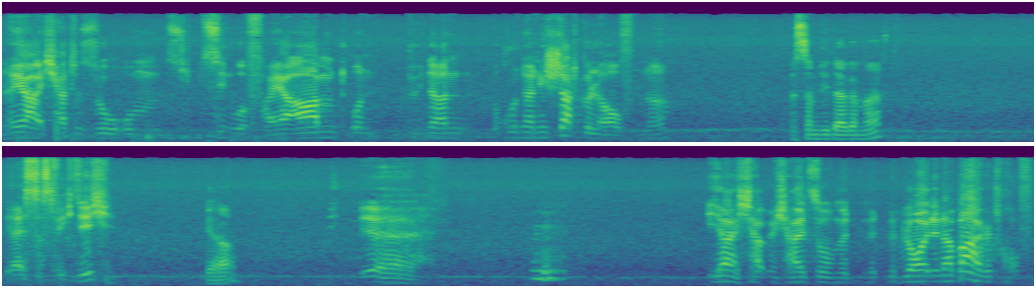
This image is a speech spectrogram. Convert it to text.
Naja, ich hatte so um 17 Uhr Feierabend und bin dann runter in die Stadt gelaufen, ne? Was haben Sie da gemacht? Ja, ist das wichtig? Ja. Äh. Ja, ich habe mich halt so mit, mit, mit Leuten in der Bar getroffen.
